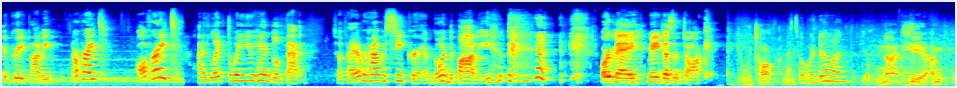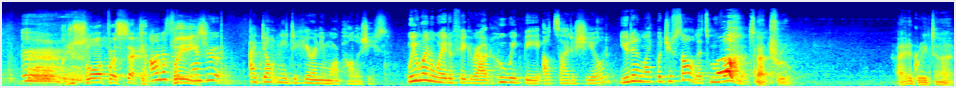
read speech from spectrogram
Agreed, Bobbi. All right. All right. I like the way you handled that. So if I ever have a secret, I'm going to Bobbi. or May. May doesn't talk. Can we talk? That's what we're doing. Not here. I mean, could you slow up for a second? Honestly, Please. Andrew, I don't need to hear any more apologies. We went away to figure out who we'd be outside of S.H.I.E.L.D. You didn't like what you saw. Let's move on. That's not true. I had a great time.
